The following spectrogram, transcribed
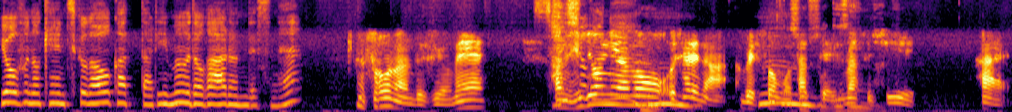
洋風の建築が多かったりムードがあるんですね。そうなんですよね。あの非常にあの、うん。おしゃれな別荘も建っていますし、はい、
